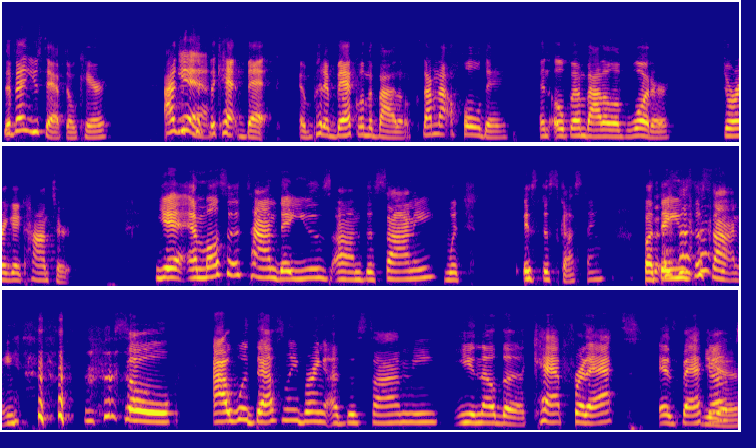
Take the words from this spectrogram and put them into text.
The venue staff don't care. I just Yeah. put the cap back and put it back on the bottle because I'm not holding an open bottle of water during a concert. Yeah, and most of the time they use um Dasani, which is disgusting, but they use Dasani. so I would definitely bring a Dasani, you know, the cap for that as backups. Yeah.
